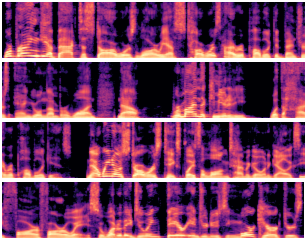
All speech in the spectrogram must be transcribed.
we're bringing you back to Star Wars lore. We have Star Wars High Republic Adventures Annual number one. Now, remind the community what the High Republic is. Now we know Star Wars takes place a long time ago in a galaxy far, far away. So what are they doing? They are introducing more characters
